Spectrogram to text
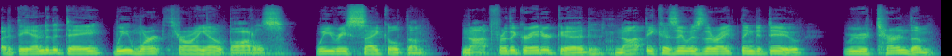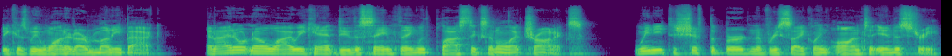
But at the end of the day, we weren't throwing out bottles. We recycled them, not for the greater good, not because it was the right thing to do. We returned them because we wanted our money back. And I don't know why we can't do the same thing with plastics and electronics we need to shift the burden of recycling onto industry.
